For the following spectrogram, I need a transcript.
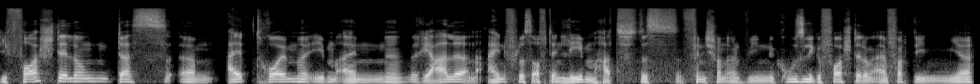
die Vorstellung, dass ähm, Albträume eben einen realen Einfluss auf dein Leben hat, das finde ich schon irgendwie eine gruselige Vorstellung, einfach die mir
